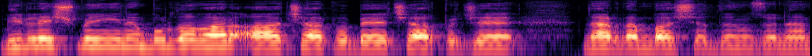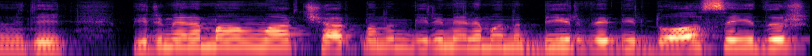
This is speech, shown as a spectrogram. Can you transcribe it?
Birleşme yine burada var. A çarpı B çarpı C. Nereden başladığınız önemli değil. Birim eleman var. Çarpmanın birim elemanı 1 ve bir doğal sayıdır.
